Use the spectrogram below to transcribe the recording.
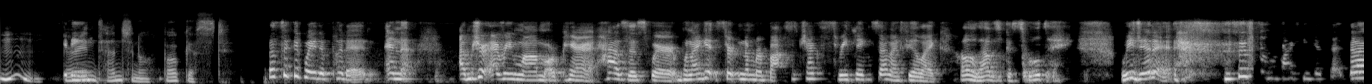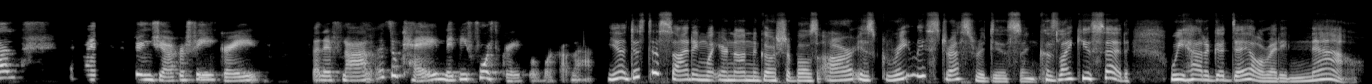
Mm, very intentional, focused. That's a good way to put it. And I'm sure every mom or parent has this where when I get a certain number of boxes checked, three things done, I feel like, oh, that was a good school day. We did it. so I can get that done, if I'm doing geography, great. But if not, it's okay. Maybe fourth grade will work on that. Yeah, just deciding what your non negotiables are is greatly stress reducing. Because, like you said, we had a good day already. Now,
